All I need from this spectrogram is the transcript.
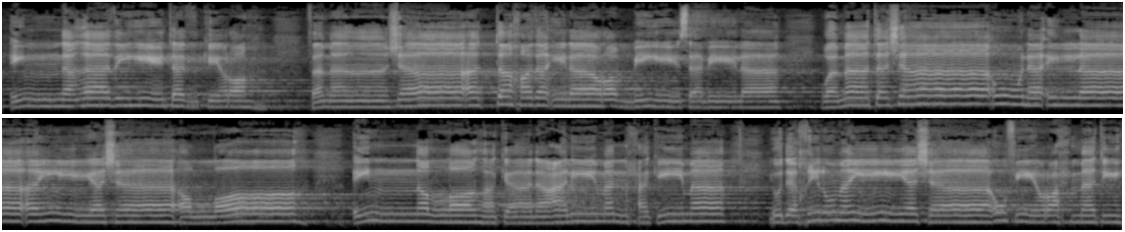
إن هذه تذكرة. فمن شاء اتخذ إلى ربه سبيلا. وما تشاءون إلا أن يشاء الله. إن الله كان عليما حكيما. يدخل من يشاء في رحمته.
